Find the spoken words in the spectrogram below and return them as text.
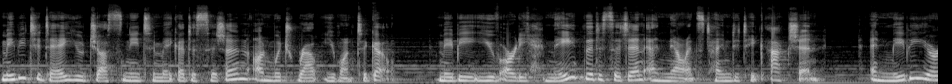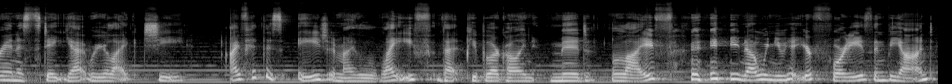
Maybe today you just need to make a decision on which route you want to go. Maybe you've already made the decision and now it's time to take action. And maybe you're in a state yet where you're like, gee, I've hit this age in my life that people are calling midlife, you know, when you hit your 40s and beyond.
